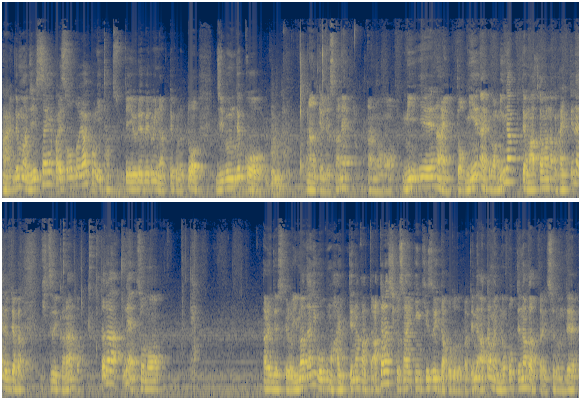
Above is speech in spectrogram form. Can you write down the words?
はい、でも実際やっぱり相当役に立つっていうレベルになってくると自分でこうなんていうんですかね。あの見えないと見えないとか見なくても頭の中入ってないとやっぱきついかなと。ただねそのあれですけどいまだに僕も入ってなかった新しく最近気づいたこととかってね頭に残ってなかったりするんで、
